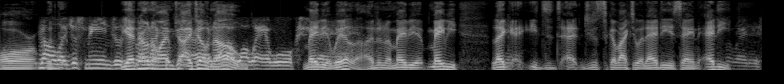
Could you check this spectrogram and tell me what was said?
or. No, with I the- just mean just yeah, no, no, lack I'm, of I don't know. what way it works. Maybe yeah, it will. yeah. I don't know. Maybe, maybe like you just, uh, just to go back to what Eddie is saying. Eddie, The way they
